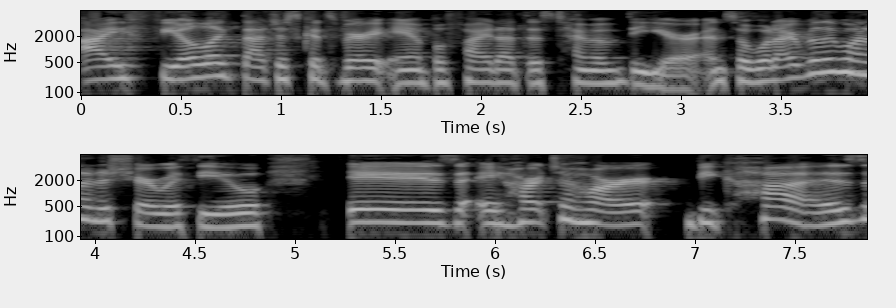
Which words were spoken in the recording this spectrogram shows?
I feel like that just gets very amplified at this time of the year. And so, what I really wanted to share with you is a heart to heart because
